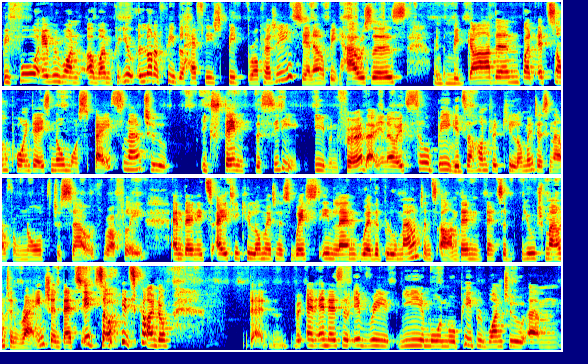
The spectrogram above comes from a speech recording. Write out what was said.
before everyone, oh, you, a lot of people have these big properties, you know, big houses with mm-hmm. a big garden. But at some point, there is no more space now to extend the city even further. You know, it's so big. Mm. It's 100 kilometers now from north to south, roughly. And then it's 80 kilometers west inland where the Blue Mountains are. And then that's a huge mountain range, and that's it. So it's kind of. That, and, and as every year more and more people want to um,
